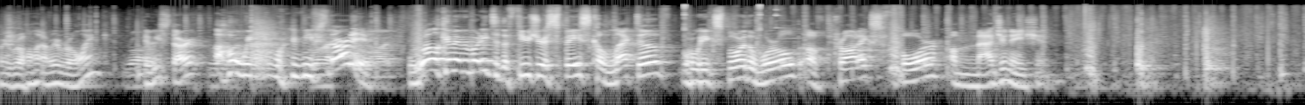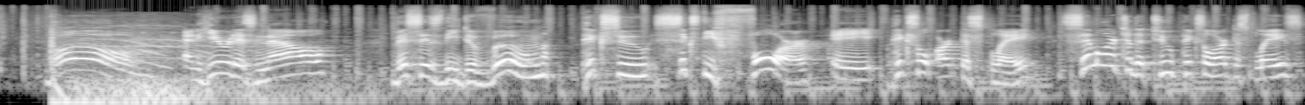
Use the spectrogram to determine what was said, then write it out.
Are we rolling? Are we rolling? Right. Did we start? Oh, we, we've started. right. Welcome everybody to the Future Space Collective, where we explore the world of products for imagination. Boom! And here it is now. This is the Divoom Pixoo 64, a pixel art display similar to the two pixel art displays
